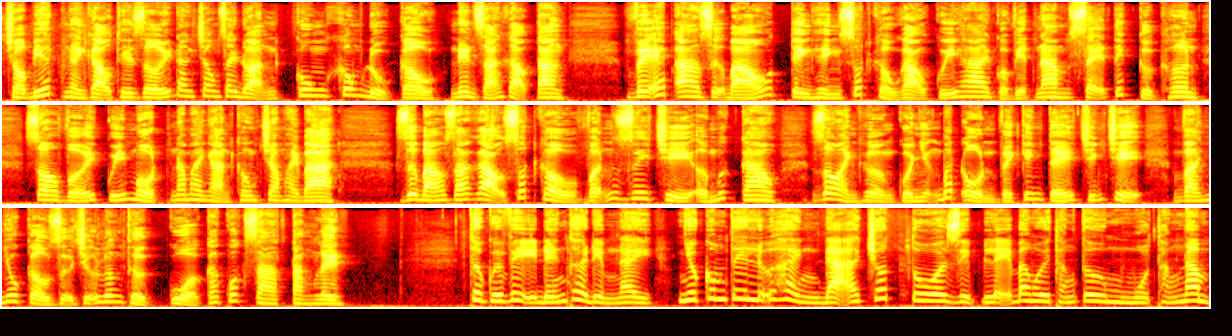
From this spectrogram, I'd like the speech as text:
cho biết ngành gạo thế giới đang trong giai đoạn cung không đủ cầu nên giá gạo tăng. VFA dự báo tình hình xuất khẩu gạo quý 2 của Việt Nam sẽ tích cực hơn so với quý 1 năm 2023. Dự báo giá gạo xuất khẩu vẫn duy trì ở mức cao do ảnh hưởng của những bất ổn về kinh tế chính trị và nhu cầu dự trữ lương thực của các quốc gia tăng lên. Thưa quý vị, đến thời điểm này, nhiều công ty lữ hành đã chốt tour dịp lễ 30 tháng 4 mùng 1 tháng 5,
